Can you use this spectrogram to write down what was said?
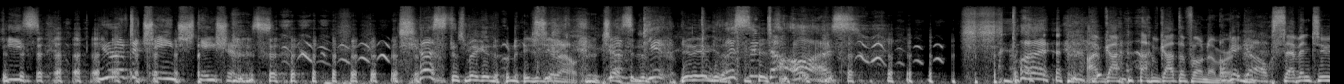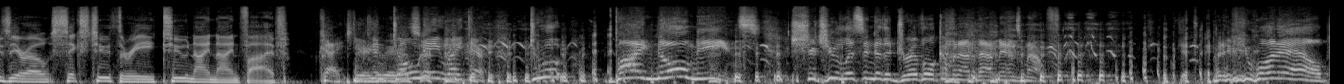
He's you don't have to change stations. Just Just make a donation. Get out. just get, get in, get out. listen to us. but I've got I've got the phone number. Okay, go. 720-623-2995. okay, you can your answer. donate right there. Do by no means should you listen to the drivel coming out of that man's mouth. But if you want to help,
